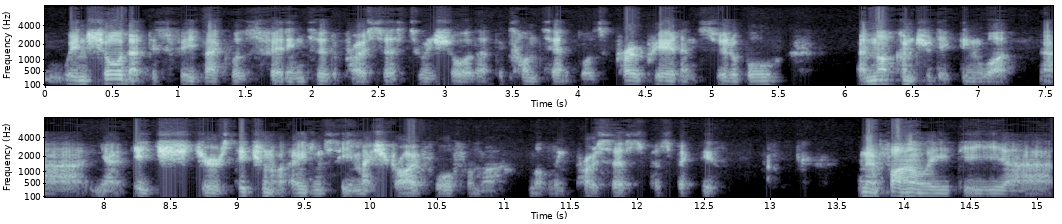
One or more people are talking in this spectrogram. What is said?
we, ensured that this feedback was fed into the process to ensure that the content was appropriate and suitable and not contradicting what uh, you know, each jurisdictional agency may strive for from a modelling process perspective. And then finally, the, uh,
